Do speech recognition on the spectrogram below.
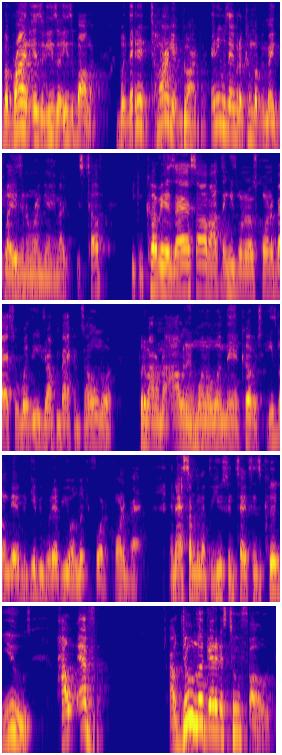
But Bryant is a he's a he's a baller, but they didn't target Gardner, and he was able to come up and make plays in the run game. Like it's tough. He can cover his ass off. I think he's one of those cornerbacks where whether you drop him back in zone or put him out on the island in one-on-one man coverage, he's going to be able to give you whatever you are looking for at a cornerback. And that's something that the Houston Texans could use. However, I do look at it as twofold.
